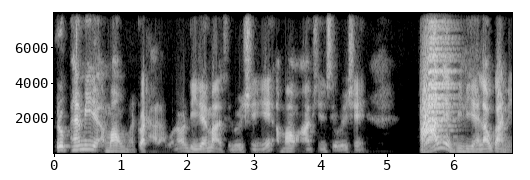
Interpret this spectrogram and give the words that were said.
သူတို့ဖမ်းမိတဲ့ amount ကိုတွက်ထားတာပေါ့နော်ဒီထဲမှာဆိုလို့ရှိရင် amount အပြင်ဆိုလို့ရှိရင်50ဘီလီယံလောက်ကနေ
